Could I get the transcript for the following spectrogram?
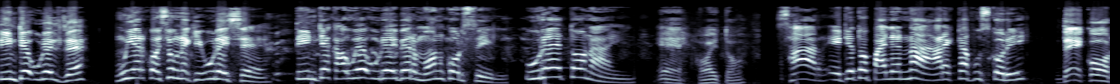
তিনটে উড়েল যে। মুই আর কইছো নাকি উড়াইছে? তিনটে কাউয়ে উড়াইবের মন করছিল। উড়াই তো নাই। এ হয়তো। স্যার এটা তো পাইলেন না আরেকটা পুষ করি। দে কর।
